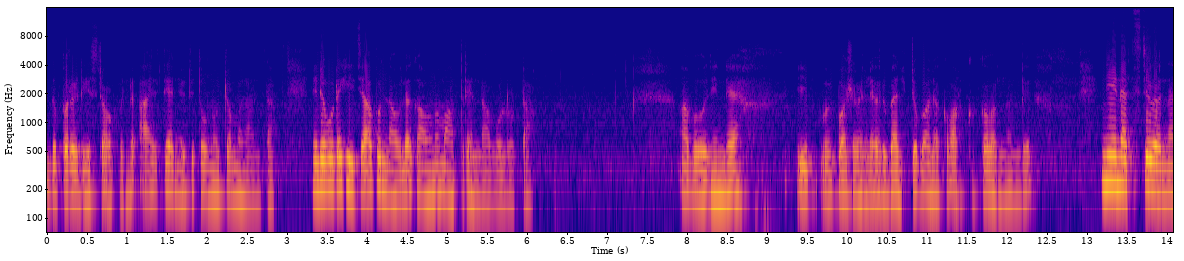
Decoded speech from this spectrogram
ഇതിപ്പോൾ റെഡി സ്റ്റോക്ക് ഉണ്ട്. ആയിരത്തി അഞ്ഞൂറ്റി തൊണ്ണൂറ്റൊമ്പതാണ് കേട്ടോ. ഇതിന്റെ കൂടെ ഹിജാബ് ഉണ്ടാവില്ല. ഗൗണ് മാത്രമേ ഉണ്ടാവുള്ളൂ കേട്ടോ. അപ്പോൾ ഇതിന്റെ ഈ പോഷകനിലെ ഒരു ബെൽറ്റ് പോലെയൊക്കെ വർക്കൊക്കെ വന്നിട്ടുണ്ട്. ഇനി നെക്സ്റ്റ് വരുന്ന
